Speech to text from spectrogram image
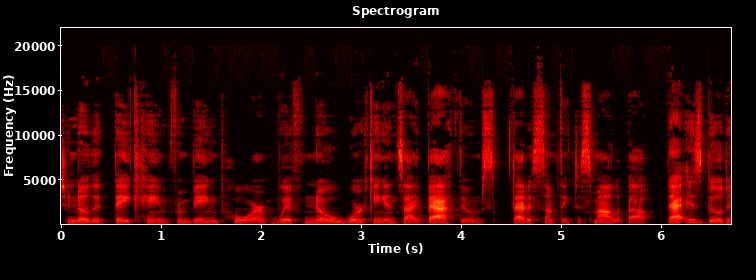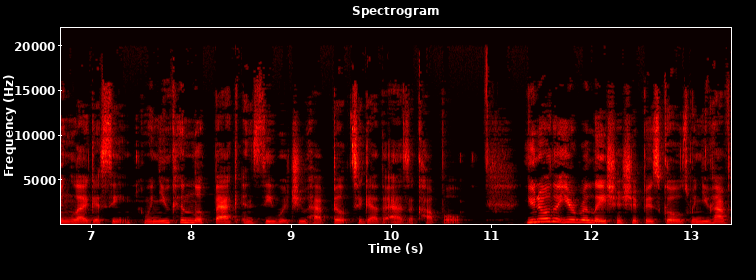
to know that they came from being poor with no working inside bathrooms, that is something to smile about. That is building legacy when you can look back and see what you have built together as a couple. You know that your relationship is goals when you have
